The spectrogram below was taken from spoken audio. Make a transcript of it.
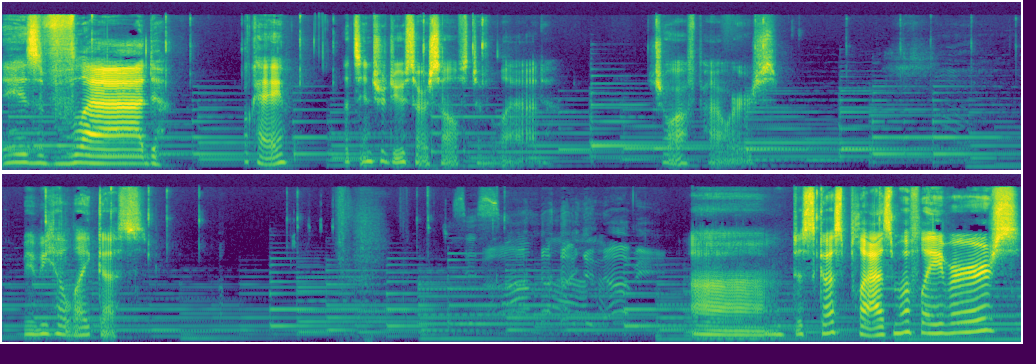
Is Vlad. Okay, let's introduce ourselves to Vlad. Show off powers. Maybe he'll like us. Um, discuss plasma flavors.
